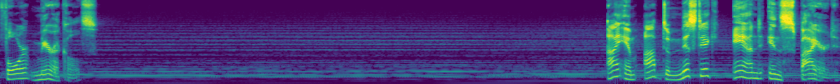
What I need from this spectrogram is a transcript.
for miracles. I am optimistic and inspired.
